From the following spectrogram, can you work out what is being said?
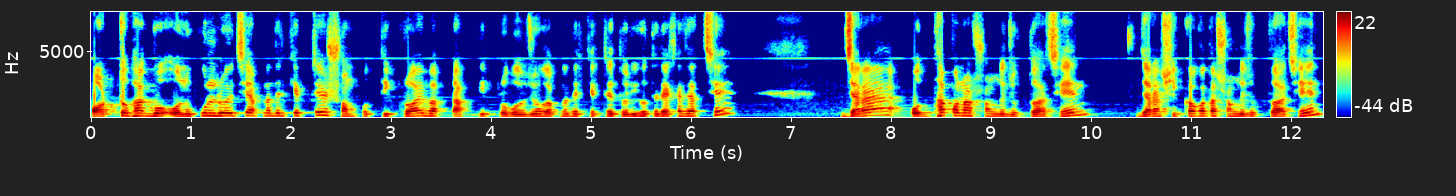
অর্থভাগ্য অনুকূল রয়েছে আপনাদের ক্ষেত্রে, সম্পত্তি ক্রয় বা প্রাপ্তির প্রবল যোগ আপনাদের ক্ষেত্রে তৈরি হতে দেখা যাচ্ছে। যারা অধ্যাপনার সঙ্গে যুক্ত আছেন, যারা শিক্ষকতার সঙ্গে যুক্ত আছেন,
